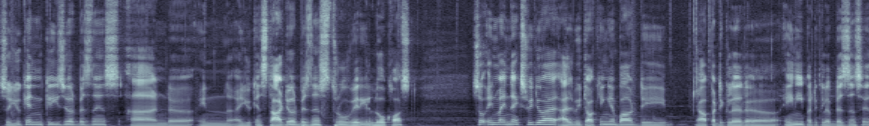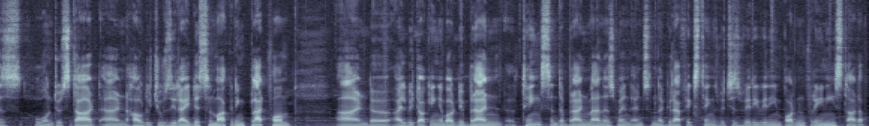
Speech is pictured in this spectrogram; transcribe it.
So you can increase your business and uh, in uh, you can start your business through very low cost. So in my next video I, will be talking about the uh, particular uh, any particular businesses who want to start and how to choose the right digital marketing platform and uh, I'll be talking about the brand things and the brand management and some of the graphics things, which is very very important for any startup.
